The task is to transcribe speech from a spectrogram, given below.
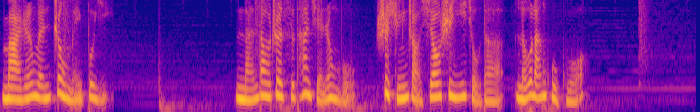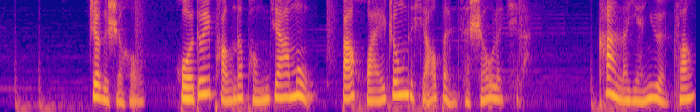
马仁文皱眉不已。难道这次探险任务是寻找消失已久的楼兰古国？这个时候，火堆旁的彭加木把怀中的小本子收了起来，看了眼远方，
